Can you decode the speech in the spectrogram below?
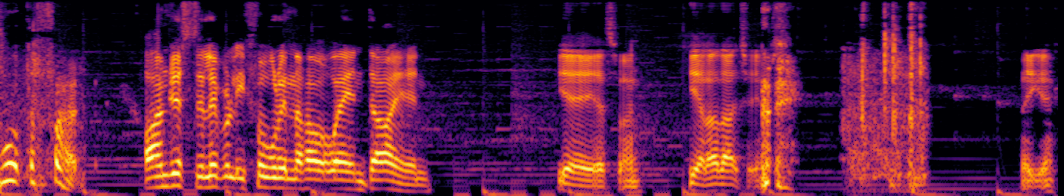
What the fuck? I'm just deliberately falling the whole way and dying. Yeah, yeah, that's fine. Yeah, like that, James. there you go.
